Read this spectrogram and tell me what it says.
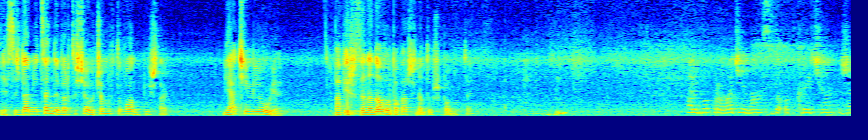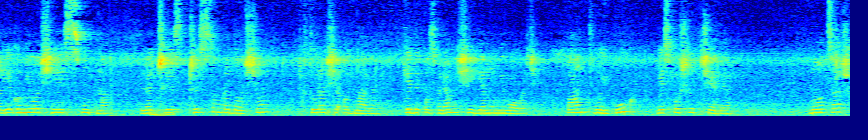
Jesteś dla mnie cenny, wartościowy. Czemu w to wątpisz, tak? Ja Cię miłuję. Papież chce na nowo, popatrzcie, nam to przypomnieć, tak? Mhm. Albo prowadzi nas do odkrycia, że Jego miłość nie jest smutna, lecz jest czystą radością, która się odnawia, kiedy pozwalamy się Jemu miłować. Pan Twój Bóg jest pośród Ciebie. Mocarz,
